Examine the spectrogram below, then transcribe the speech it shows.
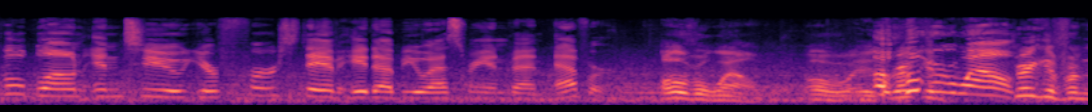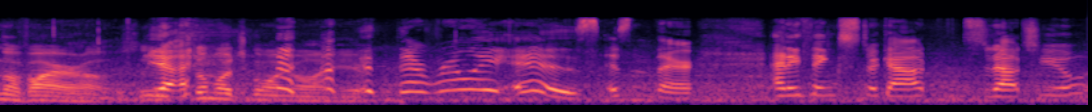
full blown into your first day of AWS reInvent ever. Overwhelmed. Oh, Overwhelmed. Drinking, drinking from the fire hose. There's Yeah. so much going on here. there really is, isn't there? Anything stuck out, stood out to you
